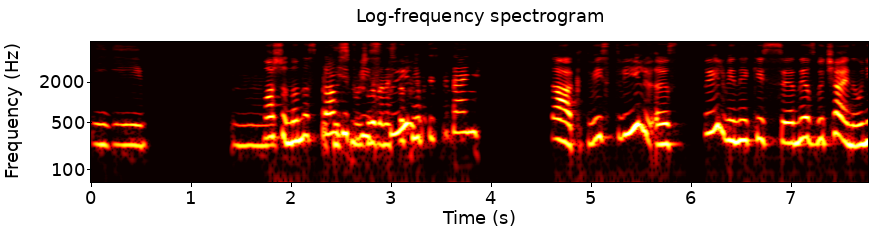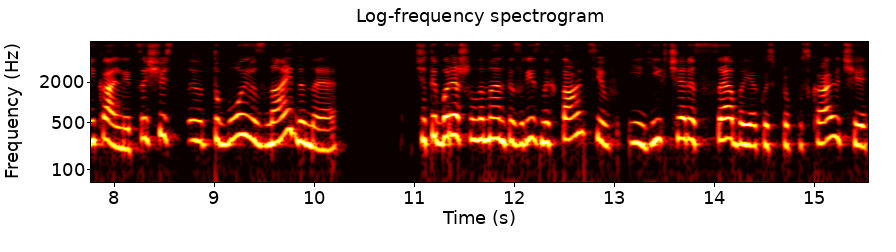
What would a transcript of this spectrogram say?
І, м, Маша, ну насправді якісь, твій можливо, стиль, наступні будуть питання? так, твій стиль, е, стиль, він якийсь е, незвичайний, унікальний. Це щось е, тобою знайдене? Чи ти береш елементи з різних танців і їх через себе якось пропускаючи,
